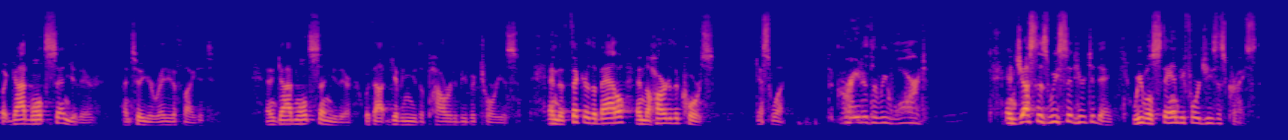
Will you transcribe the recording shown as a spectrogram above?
But God won't send you there until you're ready to fight it. And God won't send you there without giving you the power to be victorious. And the thicker the battle and the harder the course, guess what? The greater the reward. And just as we sit here today, we will stand before Jesus Christ.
